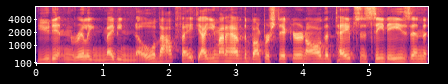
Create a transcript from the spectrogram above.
you didn't really maybe know about faith. Yeah, you might have the bumper sticker and all the tapes and CDs and,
